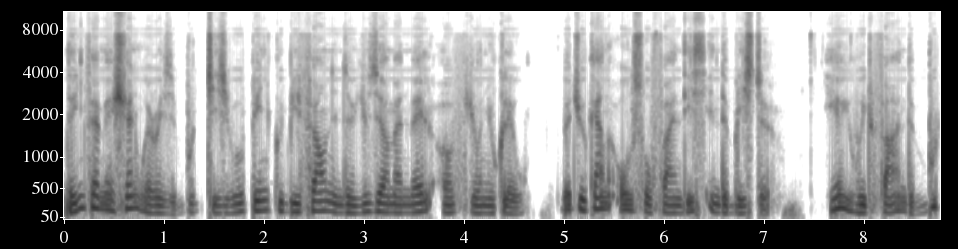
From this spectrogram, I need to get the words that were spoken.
The information where is a boot T0 pin could be found in the user manual of your Nucleo, but you can also find this in the blister. Here you will find the boot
